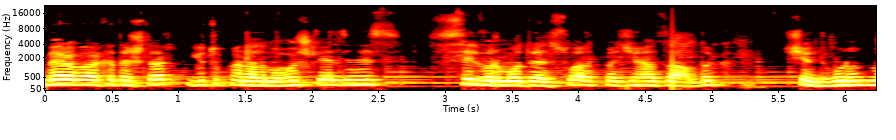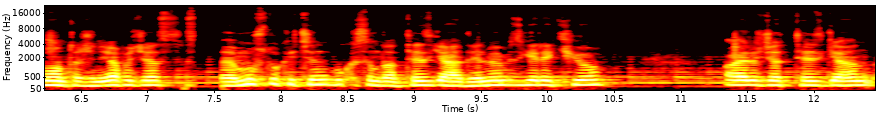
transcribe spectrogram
Merhaba arkadaşlar, YouTube kanalıma hoş geldiniz. Silver model su arıtma cihazı aldık. Şimdi bunun montajını yapacağız. E, musluk için bu kısımdan tezgaha delmemiz gerekiyor. Ayrıca tezgahın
